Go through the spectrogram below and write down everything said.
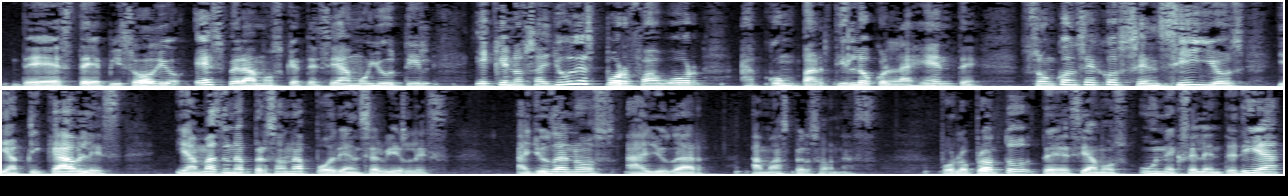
de este episodio. Esperamos que te sea muy útil y que nos ayudes por favor a compartirlo con la gente. Son consejos sencillos y aplicables y a más de una persona podrían servirles. Ayúdanos a ayudar a más personas. Por lo pronto te deseamos un excelente día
